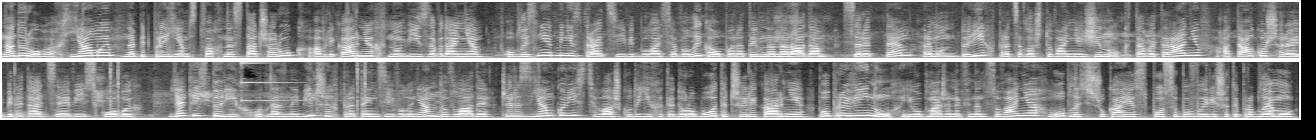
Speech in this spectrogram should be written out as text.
На дорогах ями, на підприємствах нестача рук, а в лікарнях нові завдання. В обласній адміністрації відбулася велика оперативна нарада. Серед тем ремонт доріг, працевлаштування жінок та ветеранів, а також реабілітація військових. Якість доріг одна з найбільших претензій волинян до влади. Через ямковість важко доїхати до роботи чи лікарні. Попри війну і обмежене фінансування, область шукає способи вирішити проблему.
